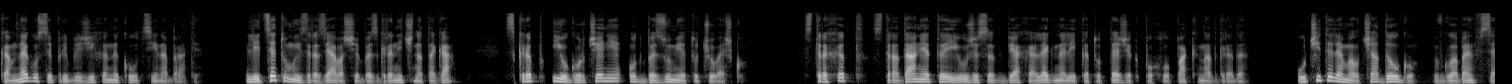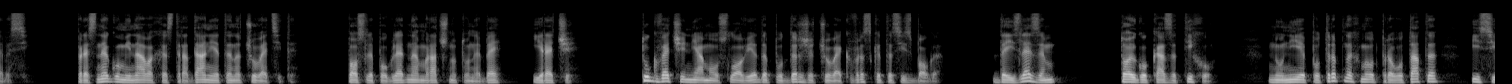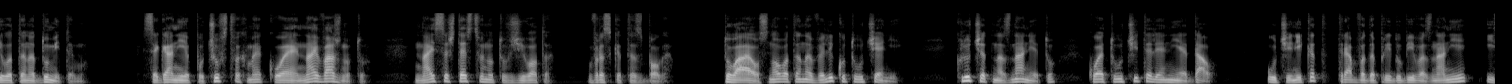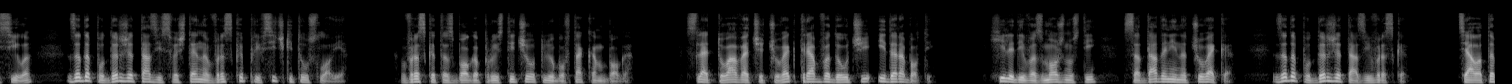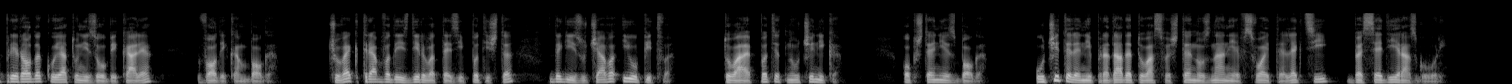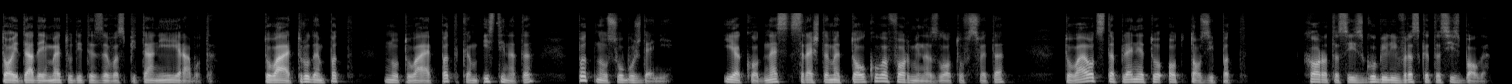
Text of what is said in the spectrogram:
Към него се приближиха неколци на братя. Лицето му изразяваше безгранична тъга, скръп и огорчение от безумието човешко. Страхът, страданията и ужасът бяха легнали като тежък похлопак над града. Учителя мълча дълго, вглъбен в себе си. През него минаваха страданията на човеците. После погледна мрачното небе и рече тук вече няма условия да поддържа човек връзката си с Бога. Да излезем, той го каза тихо, но ние потръпнахме от правотата и силата на думите му. Сега ние почувствахме кое е най-важното, най-същественото в живота – връзката с Бога. Това е основата на великото учение, ключът на знанието, което учителя ни е дал. Ученикът трябва да придобива знание и сила, за да поддържа тази свещена връзка при всичките условия. Връзката с Бога проистича от любовта към Бога. След това вече човек трябва да учи и да работи. Хиляди възможности са дадени на човека, за да поддържа тази връзка. Цялата природа, която ни заобикаля, води към Бога. Човек трябва да издирва тези пътища, да ги изучава и опитва. Това е пътят на ученика. Общение с Бога. Учителя ни предаде това свещено знание в своите лекции, беседи и разговори. Той даде и методите за възпитание и работа. Това е труден път, но това е път към истината, път на освобождение. И ако днес срещаме толкова форми на злото в света, това е отстъплението от този път. Хората са изгубили връзката си с Бога.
